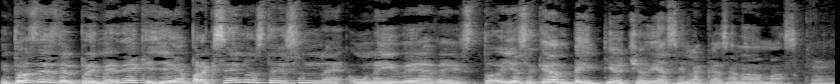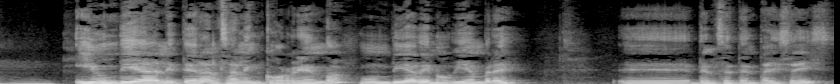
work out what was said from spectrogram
Entonces, desde el primer día que llegan, para que se den ustedes una, una idea de esto, ellos se quedan 28 días en la casa nada más. Y un día literal salen corriendo, un día de noviembre eh, del 76.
